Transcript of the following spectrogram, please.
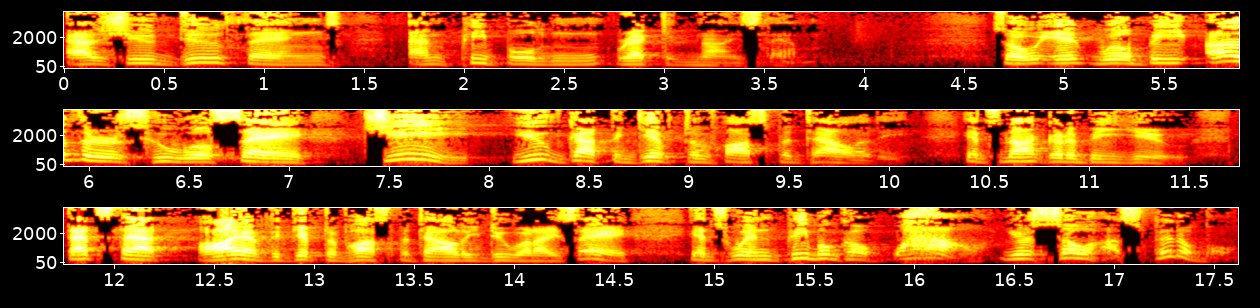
as you do things and people recognize them. So it will be others who will say, gee, you've got the gift of hospitality. It's not going to be you. That's that, I have the gift of hospitality, do what I say. It's when people go, wow, you're so hospitable.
